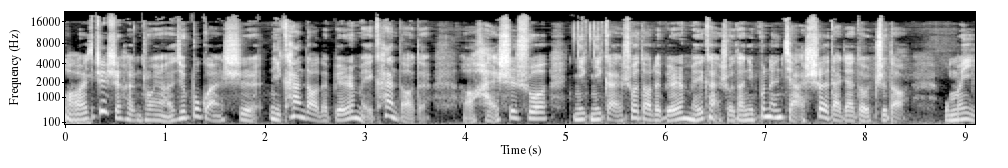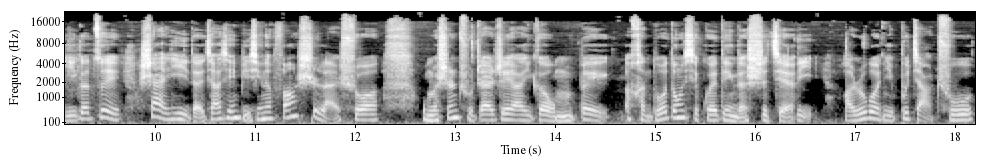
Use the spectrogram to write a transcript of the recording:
啊，这是很重要的。就不管是你看到的，别人没看到的啊，还是说你你感受到的，别人没感受到，你不能假设大家都知道。我们以一个最善意的将心比心的方式来说，我们身处在这样一个。我们被很多东西规定的世界里啊，如果你不讲出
